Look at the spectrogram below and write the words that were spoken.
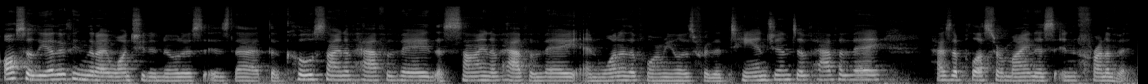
also the other thing that I want you to notice is that the cosine of half of a, the sine of half of a, and one of the formulas for the tangent of half of a has a plus or minus in front of it.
